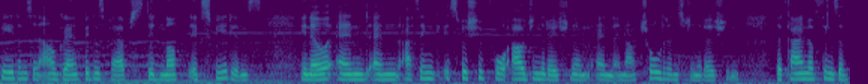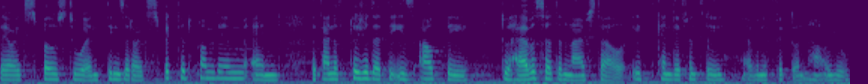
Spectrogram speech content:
parents and our grandparents perhaps did not experience, you know, and and I think especially for our generation and, and, and our children's generation, the kind of things that they are exposed to and things that are expected from them, and the kind of pleasure that there is out there to have a certain lifestyle, it can definitely have an effect on how you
